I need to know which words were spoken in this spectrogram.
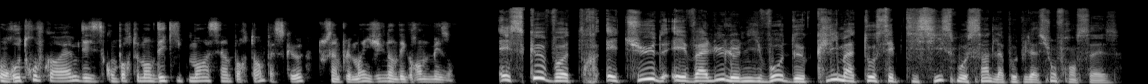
on retrouve quand même des comportements d'équipement assez importants parce que tout simplement, ils vivent dans des grandes maisons. Est-ce que votre étude évalue le niveau de climato-scepticisme au sein de la population française?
